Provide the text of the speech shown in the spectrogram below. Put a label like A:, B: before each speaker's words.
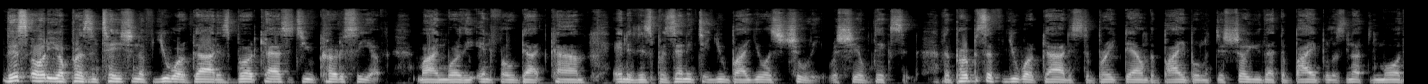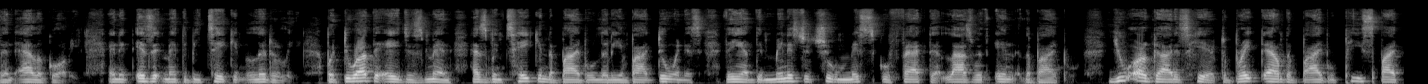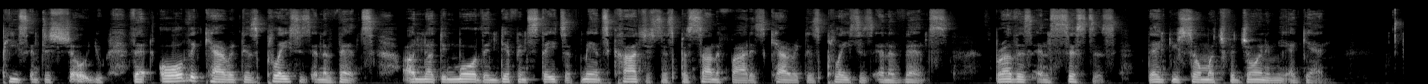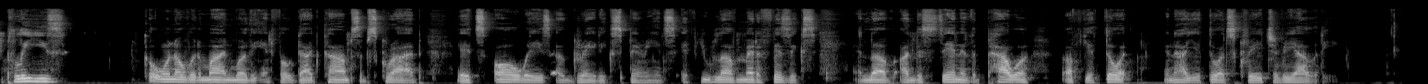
A: This audio presentation of You Are God is broadcasted to you courtesy of MindworthyInfo.com and it is presented to you by yours truly, Rochelle Dixon. The purpose of You Are God is to break down the Bible and to show you that the Bible is nothing more than allegory and it isn't meant to be taken literally. But throughout the ages, men has been taking the Bible literally and by doing this, they have diminished the true mystical fact that lies within the Bible. You Are God is here to break down the Bible piece by piece and to show you that all the characters, places, and events are nothing more than different states of man's consciousness personified as characters, places, and events. Brothers and sisters, thank you so much for joining me again. Please go on over to mindworthyinfo.com, subscribe. It's always a great experience. If you love metaphysics and love understanding the power of your thought, and how your thoughts create your reality.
